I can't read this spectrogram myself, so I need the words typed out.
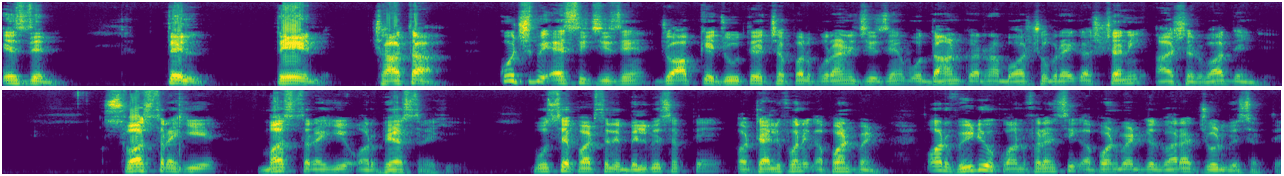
इस दिन तिल, तेल, छाता, कुछ भी ऐसी चीज़ें जो आपके जूते, चप्पल, पुरानी चीज़ें, वो दान करना बहुत शुभ रहेगा। शनि आशीर्वाद देंगे। स्वस्थ रहिए, मस्त रहिए और व्यस्त रहिए। मुझसे पर्सनली मिल भी सकते हैं और टेलीफोनिक अपॉइंटमेंट और वीडियो कॉन्फ्रेंसिंग अपॉइंटमेंट के द्वारा जुड़ भी सकते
